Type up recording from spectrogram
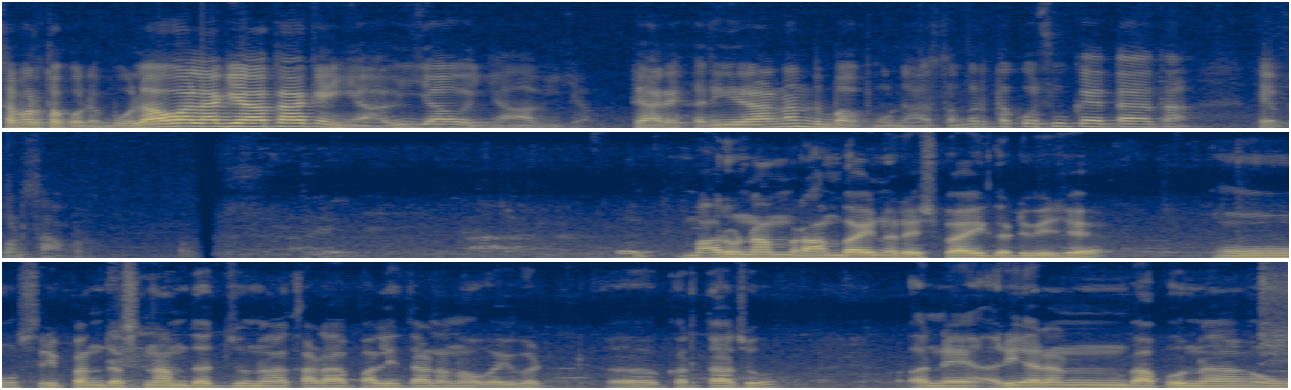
સમર્થકોને બોલાવવા લાગ્યા હતા કે અહીંયા આવી જાઓ અહીંયા આવી જાઓ. ત્યારે હરિહરાનંદ બાપુના સમર્થકો શું કહેતા હતા એ પણ સાંભળો. મારું નામ રામભાઈ નરેશભાઈ ગઢવી છે. હું શ્રીપંત દસનામ દત્ત જૂના અખાડા પાલીતાણાનો વહીવટ કરતા છું અને હરિહરન બાપુના હું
